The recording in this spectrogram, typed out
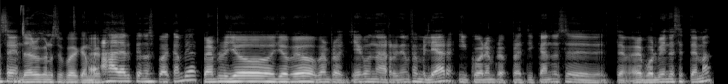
no sé... De algo que no se puede cambiar. Ajá, de algo que no se puede cambiar. Por ejemplo, yo, yo veo, por ejemplo, llega una reunión familiar y, por ejemplo, practicando ese, te- volviendo a ese tema,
